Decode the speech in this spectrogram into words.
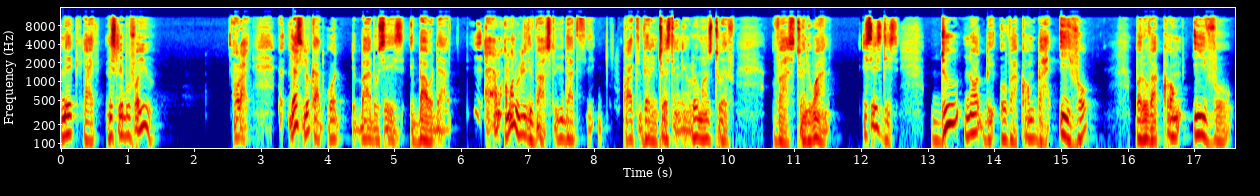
make life miserable for you. All right. Let's look at what the Bible says about that. I'm, I'm going to read the verse to you that's quite very interesting in Romans 12, verse 21. It says this, do not be overcome by evil, but overcome evil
